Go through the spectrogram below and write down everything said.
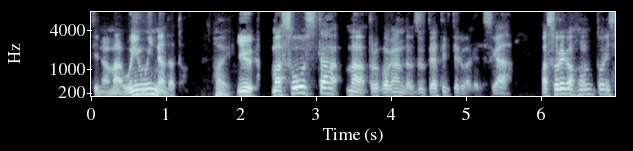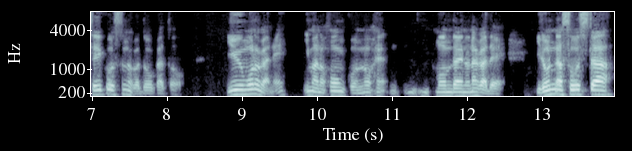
ていうのはまあウィンウィンなんだと。はい、いう、まあ、そうした、まあ、プロパガンダをずっとやってきてるわけですが、まあ、それが本当に成功するのかどうかというものがね、今の香港の問題の中で、いろんなそうした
